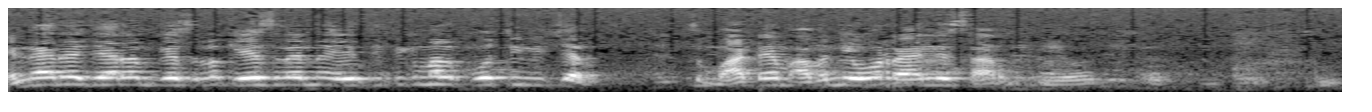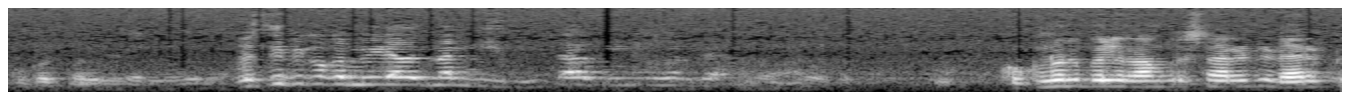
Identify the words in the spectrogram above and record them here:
ఎన్ఆర్ఏ జయరామ్ కేసులో కేసులైన ఏసీపీకి మళ్ళీ కోచింగ్ ఇచ్చారు. మా టైం అవన్నీ ఎవరు రాయలేదు సార్? ఎస్సీపీకి ఒక media Kuknoorpally Ramakrishna Reddy direct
